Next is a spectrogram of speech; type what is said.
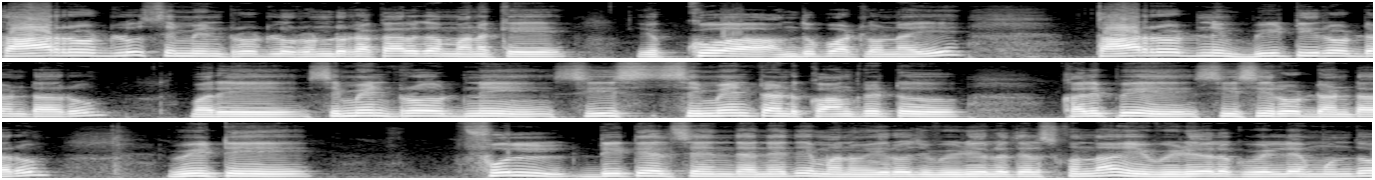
తార్ రోడ్లు సిమెంట్ రోడ్లు రెండు రకాలుగా మనకి ఎక్కువ అందుబాటులో ఉన్నాయి. తార్ రోడ్ని బీటీ రోడ్ అంటారు. మరి సిమెంట్ రోడ్ని సి సిమెంట్ అండ్ కాంక్రీట్ కలిపి సీసీ రోడ్ అంటారు. వీటి ఫుల్ డీటెయిల్స్ ఏంది అనేది మనం ఈరోజు వీడియోలో తెలుసుకుందాం. ఈ వీడియోలోకి వెళ్ళే ముందు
